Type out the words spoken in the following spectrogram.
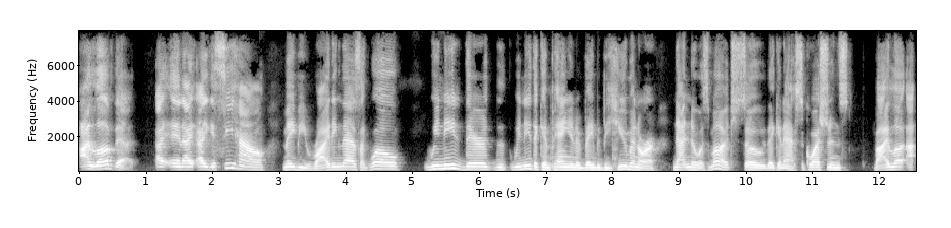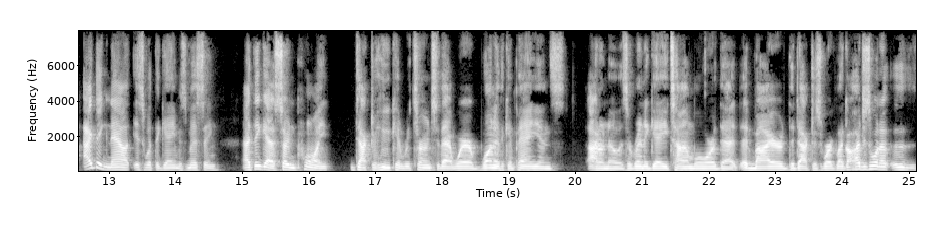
I love that. I and I, I can see how maybe writing that is like, well, we need their we need the companion to maybe be human or not know as much so they can ask the questions. But I love I, think now is what the game is missing. I think at a certain point, Doctor Who can return to that where one of the companions, I don't know, is a renegade time lord that admired the Doctor's work. Like, oh, I just want to,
